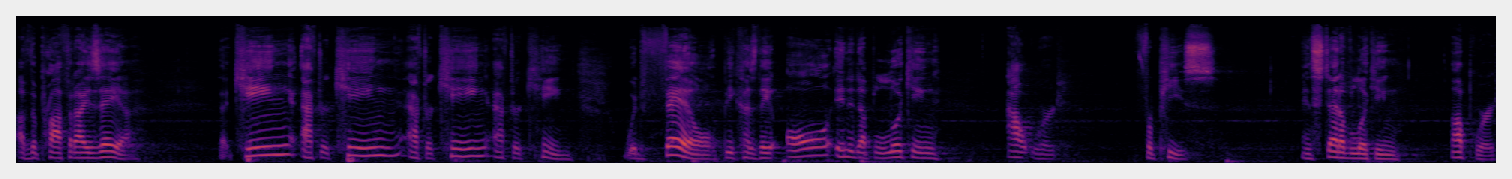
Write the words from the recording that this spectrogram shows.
of the prophet Isaiah that king after king after king after king would fail because they all ended up looking outward for peace instead of looking upward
